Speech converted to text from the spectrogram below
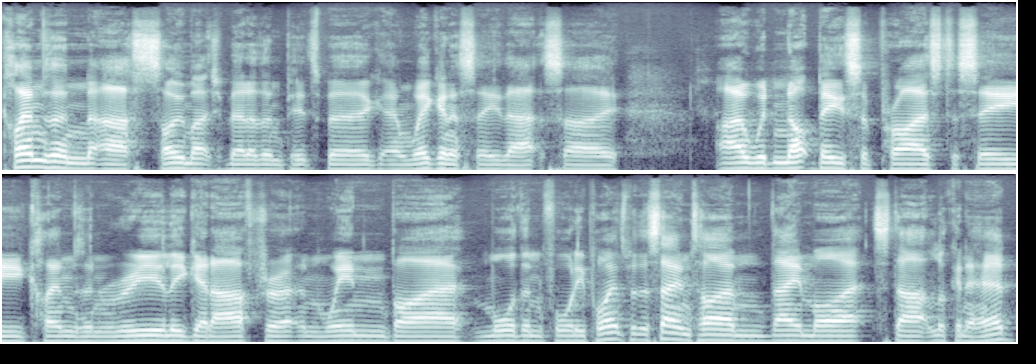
Clemson are so much better than Pittsburgh, and we're going to see that. So I would not be surprised to see Clemson really get after it and win by more than 40 points. But at the same time, they might start looking ahead.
